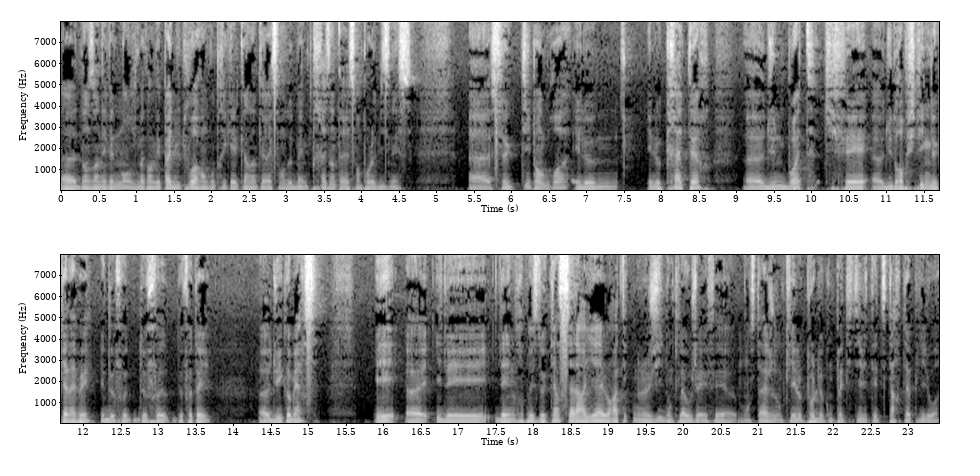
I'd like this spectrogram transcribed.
euh, dans un événement où je m'attendais pas du tout à rencontrer quelqu'un d'intéressant, de même très intéressant pour le business. Euh, ce type en gros est le créateur euh, d'une boîte qui fait du dropshipping de canapés et de, fa- de, fa- de fauteuils, du e-commerce. Et il a une entreprise de 15 salariés à Eura Technologies, donc là où j'avais fait mon stage, donc qui est le pôle de compétitivité de start-up lillois.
